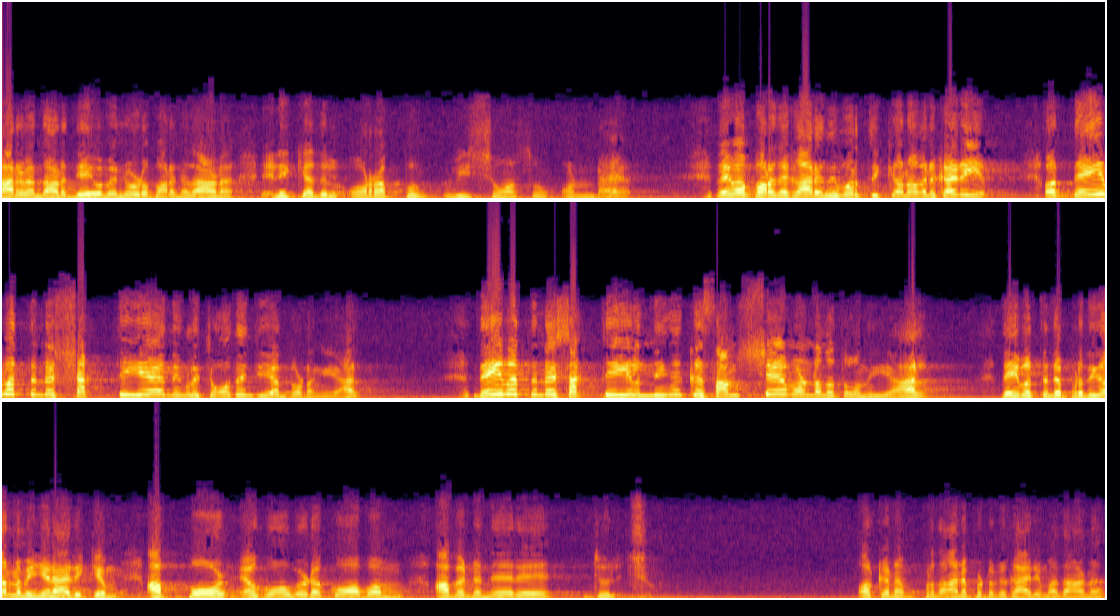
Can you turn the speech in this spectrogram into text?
കാരണം എന്താണ്? ദൈവം എന്നോട് പറഞ്ഞതാണ് എനിക്കതിൽ ഉറപ്പും വിശ്വാസവും ഉണ്ട്. ദൈവം പറഞ്ഞ കാര്യം നിവർത്തിക്കാൻ അവന് കഴിയും. അപ്പൊ ദൈവത്തിന്റെ ശക്തിയെ നിങ്ങൾ ചോദ്യം ചെയ്യാൻ തുടങ്ങിയാൽ ദൈവത്തിന്റെ ശക്തിയിൽ നിങ്ങൾക്ക് സംശയമുണ്ടെന്ന് തോന്നിയാൽ ദൈവത്തിന്റെ പ്രതികരണം ഇങ്ങനെ ആയിരിക്കും അപ്പോൾ യഹോവയുടെ കോപം അവന്റെ നേരെ ജ്വലിച്ചു. ഓർക്കണം പ്രധാനപ്പെട്ട ഒരു കാര്യം അതാണ്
